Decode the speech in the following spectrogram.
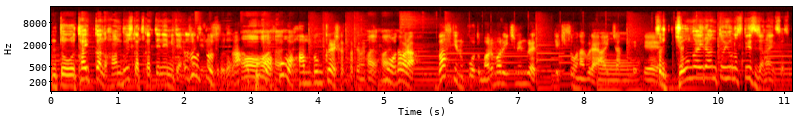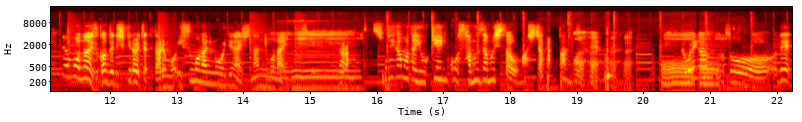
うんと体育館の半分しか使ってねみたいなそ感うそうそう。じになってことあほぼはいはいほぼ半分くらいしか使ってないはいはいもうだからバスケのコート丸々一面ぐらいできそうなぐらい空いちゃってて、それ場外乱闘用のスペースじゃないんですかそれ？いやもうないです、完全に仕切られちゃって、誰も椅子も何も置いてないし、何にもないんですけど、だからそれがまた余計にこう寒々しさを増しちゃったんですよね。で俺がそうで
